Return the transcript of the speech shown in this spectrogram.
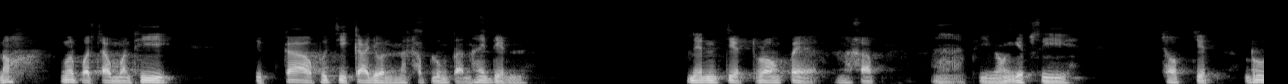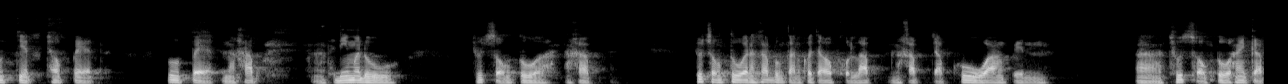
เนาะงวดประจำวันที่ 19 พฤศจิกายนนะครับ ลุงตันให้เด่น เด่นเจ็ดรองแปดนะครับอ่าพี่น้อง FC ชอบเจ็ดรูดเจ็ดชอบแปดรูดแปดนะครับอ่าทีนี้มาดู ชุดสองตัวนะครับ ชุดสองตัวนะครับลุงตันก็จะเอาผลลัพธ์นะครับ จับคู่วางเป็นชุดสองตัวให้กับ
